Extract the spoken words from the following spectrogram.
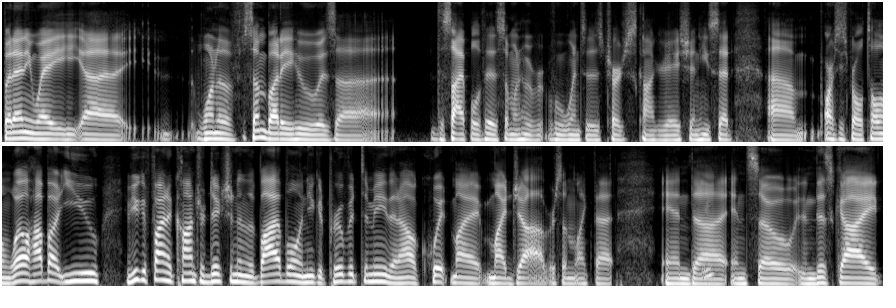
but anyway, uh, one of somebody who was a disciple of his, someone who who went to his church's congregation, he said, um, R.C. Sproul told him, "Well, how about you? If you could find a contradiction in the Bible and you could prove it to me, then I'll quit my my job or something like that." And uh, and so and this guy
